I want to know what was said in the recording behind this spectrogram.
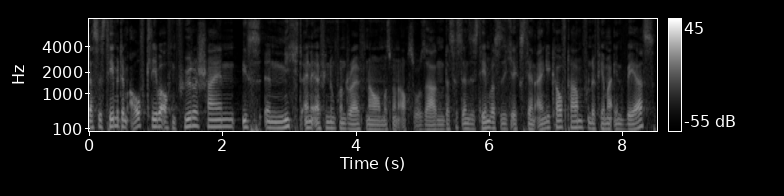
das System mit dem Aufkleber auf dem Führerschein ist äh, nicht eine Erfindung von DriveNow, muss man auch so sagen. Das ist ein System, was sie sich extern eingekauft haben von der Firma Inverse.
